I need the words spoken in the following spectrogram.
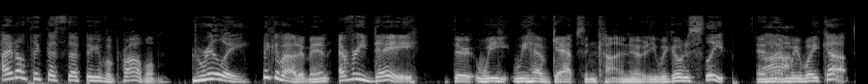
I don't think that's that big of a problem. Really? Think about it, man. Every day there we we have gaps in continuity. We go to sleep and Ah. then we wake up.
